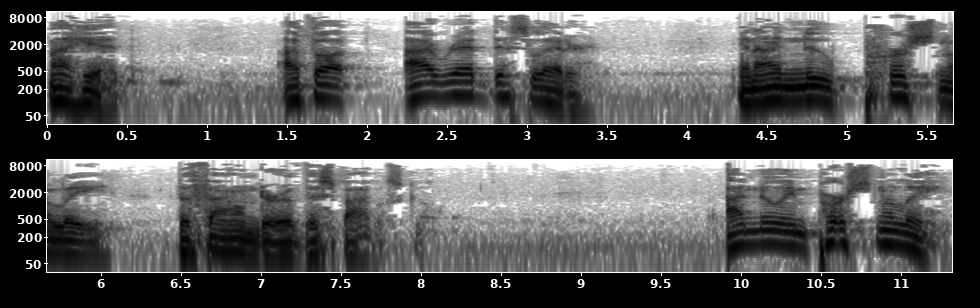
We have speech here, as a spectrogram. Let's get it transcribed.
my head. I thought, I read this letter and I knew personally the founder of this Bible school. I knew him personally.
